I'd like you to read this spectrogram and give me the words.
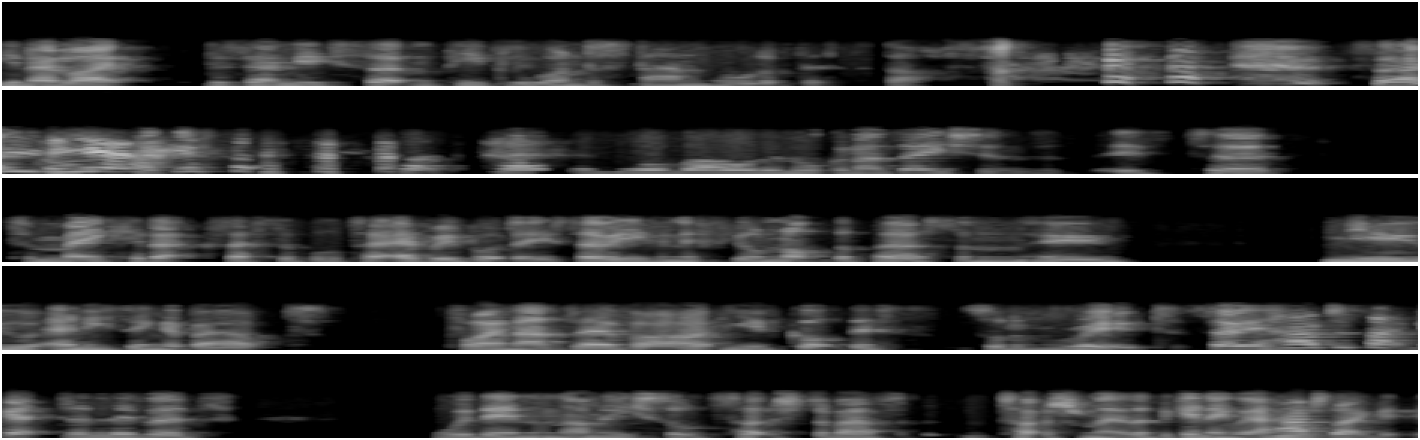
you know, like there's only certain people who understand all of this stuff. so yeah. I guess that's, that's part of your role in organisations is to to make it accessible to everybody. So even if you're not the person who knew anything about finance ever, you've got this sort of route. So how does that get delivered within? I mean, you sort of touched about touched on it at the beginning, but how does that get,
